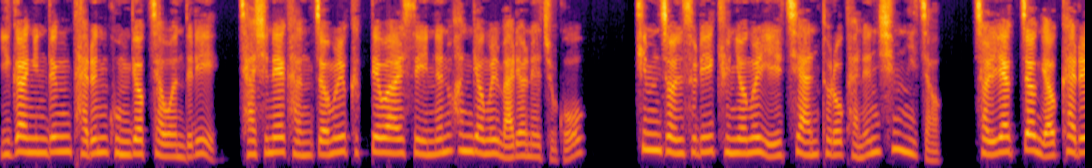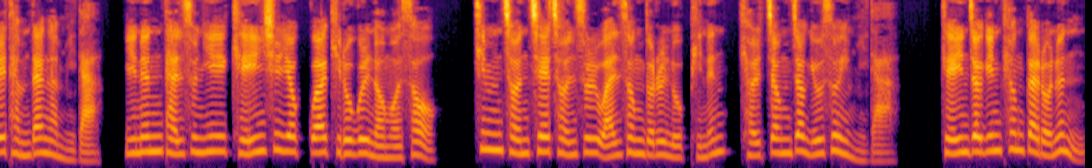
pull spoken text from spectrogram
이강인 등 다른 공격 자원들이 자신의 강점을 극대화할 수 있는 환경을 마련해주고 팀 전술이 균형을 잃지 않도록 하는 심리적, 전략적 역할을 담당합니다. 이는 단순히 개인 실력과 기록을 넘어서 팀 전체 전술 완성도를 높이는 결정적 요소입니다. 개인적인 평가로는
